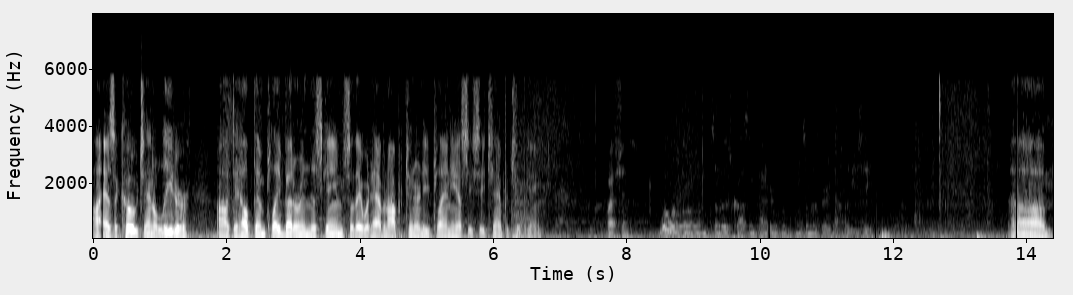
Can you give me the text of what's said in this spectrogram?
uh, as a coach and a leader uh, to help them play better in this game so they would have an opportunity to play in the SEC championship game. Questions? What went wrong on some of those crossing patterns and some of those third downs? What do you see? Um,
